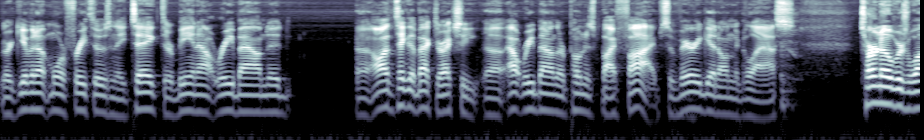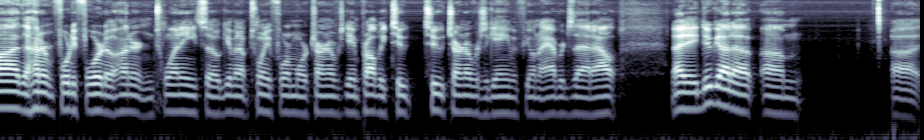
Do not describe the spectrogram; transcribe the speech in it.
They're giving up more free throws than they take. They're being out rebounded. Uh, I'll take that back. They're actually uh, out rebounding their opponents by five, so very good on the glass. Turnovers wise, 144 to 120, so giving up 24 more turnovers a game, probably two two turnovers a game if you want to average that out. Now, they do got a um, uh,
